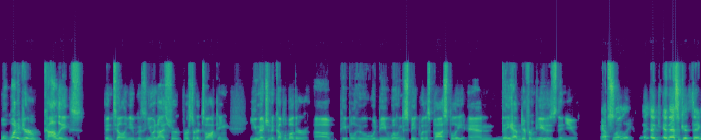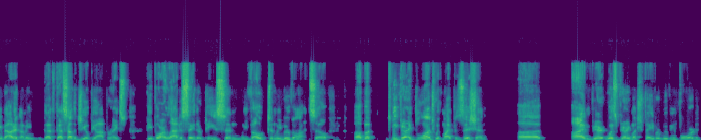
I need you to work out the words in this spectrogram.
Well, what have your colleagues been telling you? Because you and I first started talking, you mentioned a couple of other uh, people who would be willing to speak with us possibly, and they have different views than you. Absolutely, and that's a good thing about it. I mean, that's that's how the GOP operates. People are allowed to say their piece, and we vote and we move on. So Uh, but to be very blunt with my position, uh, I very was very much favored moving forward.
